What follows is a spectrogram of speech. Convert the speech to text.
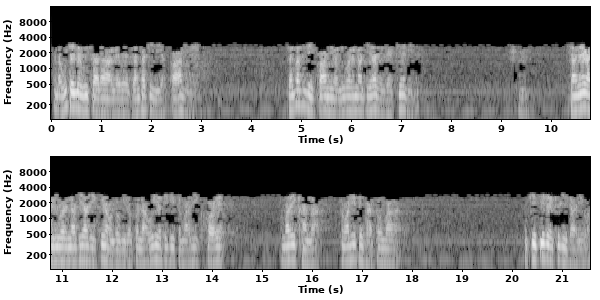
ဟောဝိတ္တနဲ့ဥစ္စာကလည်းပဲဇန်တတိကပါနေတယ်ဇန်တတိပါနေတော့လူဝရဏတရားတွေလည်းကျင်းနေတယ် ဆံတဲ့ကនិဝရဏတရားတွေကျင်းအောင်လုပ်ပြီးတော့ခုနဝိရတိတိသမာဓိခေါ်တဲ့သမာဓိခန္ဓာသမာဓိသိက္ခာ၃ပါးကအဖြစ်ပြည့်တဲ့ကိလေသာတွေပါ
